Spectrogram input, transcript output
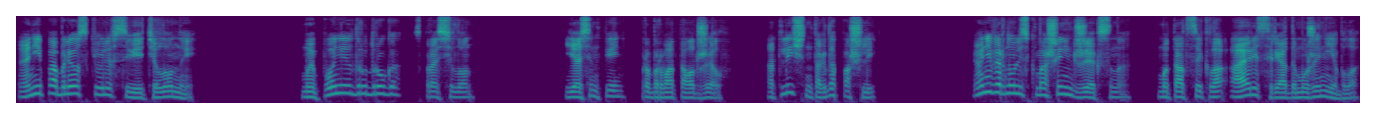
Они поблескивали в свете луны. «Мы поняли друг друга?» — спросил он. «Ясен пень», — пробормотал Джелф. «Отлично, тогда пошли». Они вернулись к машине Джексона. Мотоцикла «Айрис» рядом уже не было.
